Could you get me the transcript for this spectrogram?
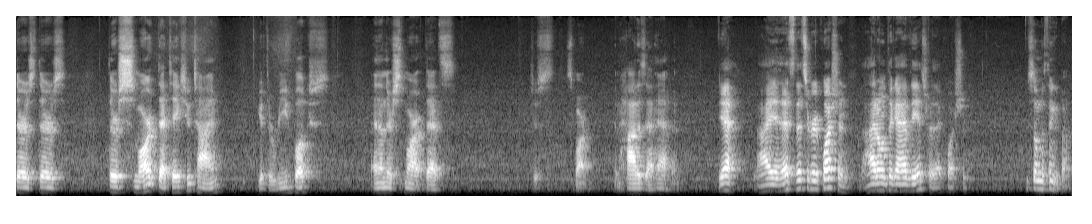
there's there's there's smart that takes you time. You have to read books, and then there's smart that's just smart. And how does that happen? Yeah. I that's that's a great question. I don't think I have the answer to that question. It's something to think about.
